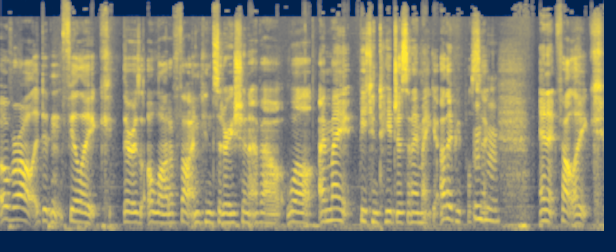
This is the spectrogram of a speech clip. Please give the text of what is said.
overall, it didn't feel like there was a lot of thought and consideration about, well, I might be contagious and I might get other people sick. And it felt like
